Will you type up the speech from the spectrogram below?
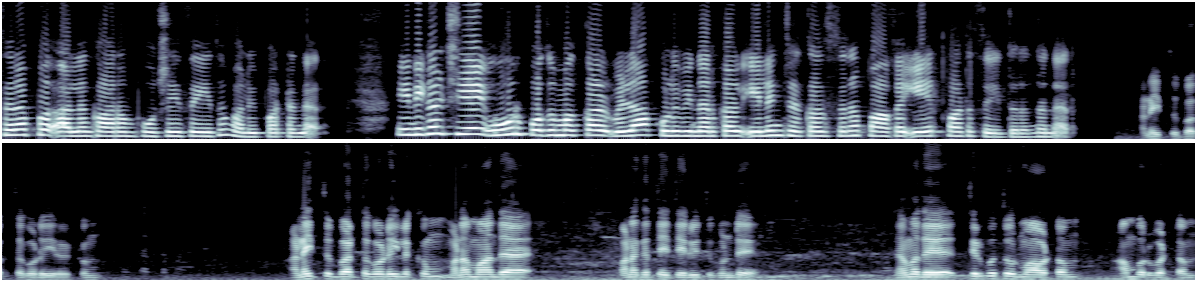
சிறப்பு அலங்காரம் பூஜை செய்து வழிபட்டனர். இந்நிகழ்ச்சியை ஊர் பொதுமக்கள் விழா குழுவினர்கள் இளைஞர்கள் சிறப்பாக ஏற்பாடு செய்திருந்தனர். அனைத்து பக்த கொடிகளுக்கும் அனைத்து பக்த கொடிகளுக்கும் மனமார்ந்த வணக்கத்தை தெரிவித்துக் கொண்டு நமது திருப்பத்தூர் மாவட்டம் ஆம்பூர் வட்டம்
